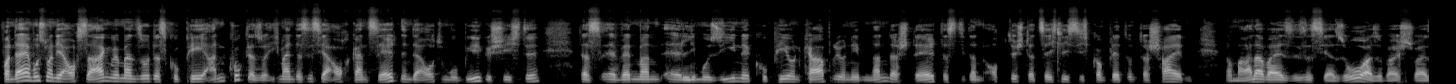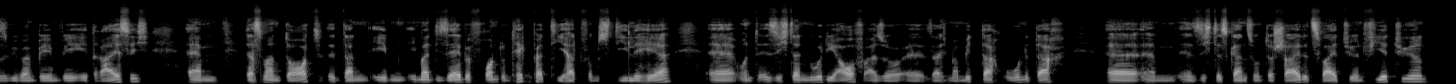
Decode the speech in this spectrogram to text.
Von daher muss man ja auch sagen, wenn man so das Coupé anguckt, also ich meine, das ist ja auch ganz selten in der Automobilgeschichte, dass äh, wenn man äh, Limousine, Coupé und Cabrio nebeneinander stellt, dass die dann optisch tatsächlich sich komplett unterscheiden. Normalerweise ist es ja so, also beispielsweise wie beim BMW E30, ähm, dass man dort äh, dann eben immer dieselbe Front- und Heckpartie hat vom Stile her äh, und sich dann nur die Auf, also äh, sag ich mal mit Dach, ohne Dach äh, ähm, äh, sich das Ganze unterscheidet, zwei Türen, vier Türen.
